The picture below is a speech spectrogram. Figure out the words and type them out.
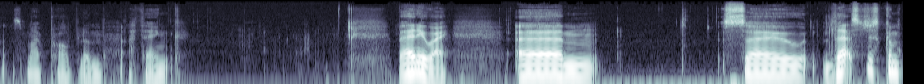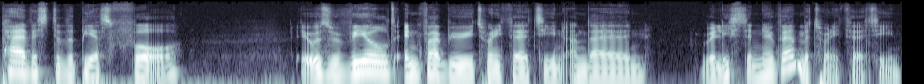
that's my problem, I think. But anyway, um, so let's just compare this to the PS4. It was revealed in February 2013 and then released in November 2013.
